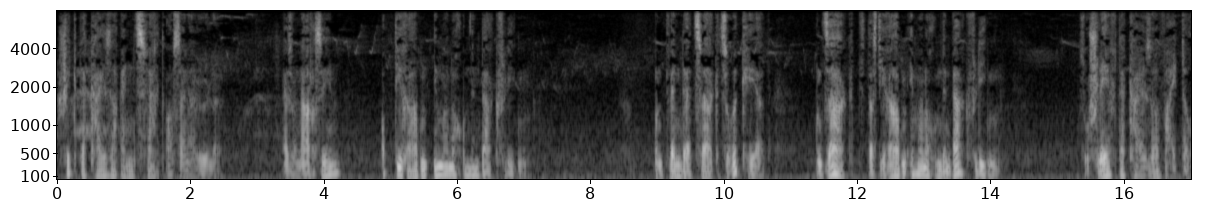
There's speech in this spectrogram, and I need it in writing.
schickt der Kaiser einen Zwerg aus seiner Höhle. Er soll nachsehen, ob die Raben immer noch um den Berg fliegen. Und wenn der Zwerg zurückkehrt und sagt, dass die Raben immer noch um den Berg fliegen, so schläft der Kaiser weitere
